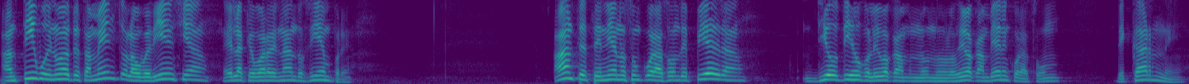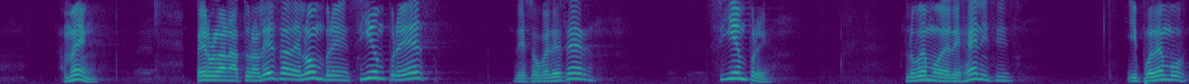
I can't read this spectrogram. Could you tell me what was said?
Antiguo y Nuevo Testamento, la obediencia es la que va reinando siempre. Antes teníamos un corazón de piedra, Dios dijo que nos lo iba a cambiar en corazón de carne. Amén. Pero la naturaleza del hombre siempre es desobedecer. Siempre. Lo vemos desde Génesis. Y podemos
